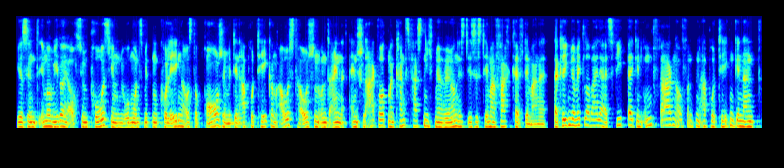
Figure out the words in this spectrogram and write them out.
wir sind immer wieder auf Symposien, wo wir uns mit den Kollegen aus der Branche, mit den Apothekern austauschen und ein, ein Schlagwort, man kann es fast nicht mehr hören, ist dieses Thema Fachkräftemangel. Da kriegen wir mittlerweile als Feedback in Umfragen auch von den Apotheken genannt,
